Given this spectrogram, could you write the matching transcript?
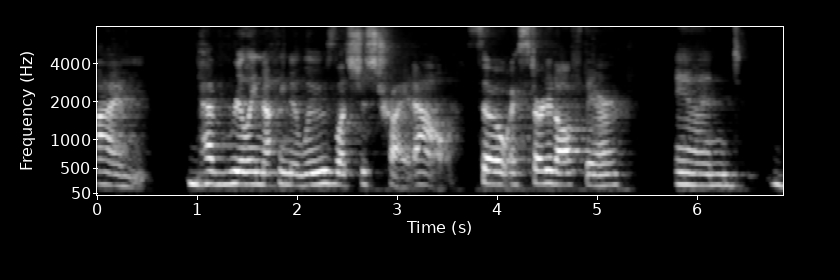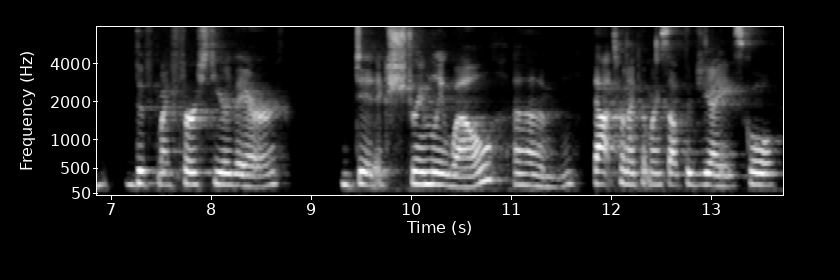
i'm have really nothing to lose. Let's just try it out. So i started off there and the, my first year there did extremely well. Um, that's when I put myself through GIA school,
